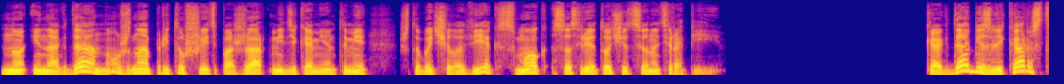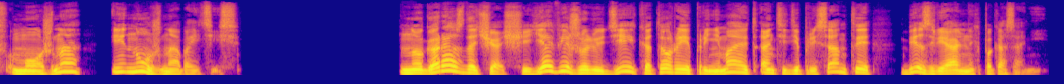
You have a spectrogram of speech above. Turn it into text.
но иногда нужно притушить пожар медикаментами, чтобы человек смог сосредоточиться на терапии. Когда без лекарств можно и нужно обойтись? Но гораздо чаще я вижу людей, которые принимают антидепрессанты без реальных показаний.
